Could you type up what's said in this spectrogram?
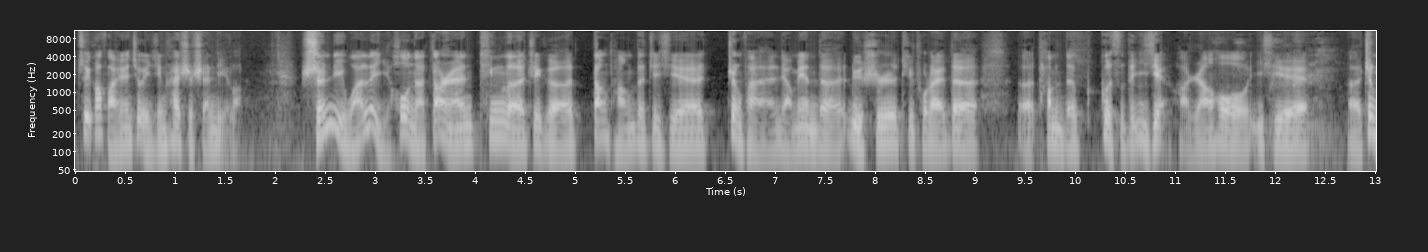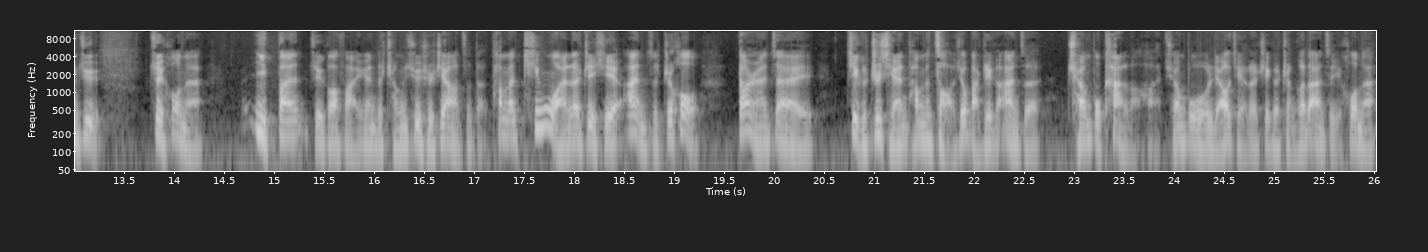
最高法院就已经开始审理了。审理完了以后呢，当然听了这个当堂的这些正反两面的律师提出来的呃他们的各自的意见啊，然后一些呃证据，最后呢。一般最高法院的程序是这样子的：他们听完了这些案子之后，当然在这个之前，他们早就把这个案子全部看了哈，全部了解了这个整个的案子以后呢，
